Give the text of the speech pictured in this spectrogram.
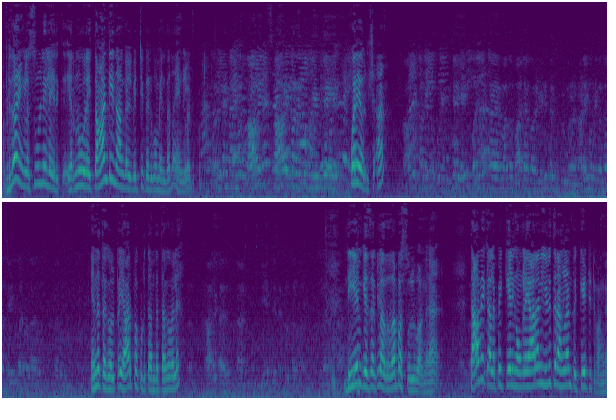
அப்படிதான் எங்களை சூழ்நிலை இருக்கு. இருநூறை தாண்டி நாங்கள் வெற்றி பெறுவோம் என்பதுதான் எங்களோட ஒரே ஒரு நிமிஷம் ஆ? தகவல்? என்ன யார்ப்பா கொடுத்த அந்த தகவலை? டிஎம்கே சர்க்கிள் அதை தான்ப்பா சொல்லுவாங்க. தாவே கால போய் கேளுங்க உங்களை யாரானு இழுக்கிறாங்களான்னு போய் கேட்டுட்டு வாங்க.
